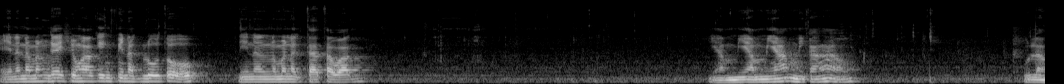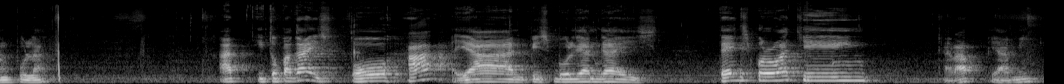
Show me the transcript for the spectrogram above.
Ayan na naman guys, yung aking pinagluto, oh. Hindi na naman nagtatawag. Yum, yum, yum. Ika nga, oh. Pulang-pula. At ito pa guys. Oh, ha? Ayan, fishball yan guys. Thanks for watching. Sarap, yummy.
